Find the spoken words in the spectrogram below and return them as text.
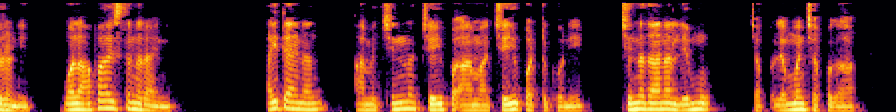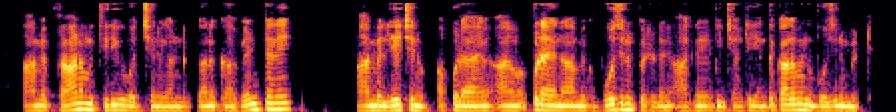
చూడండి వాళ్ళు అపహరిస్తున్నారు ఆయన్ని. అయితే ఆయన ఆమె చిన్న చేయి ఆమె చేయి పట్టుకొని చిన్నదాన లెమ్ము చెప్ప లెమ్మని చెప్పగా ఆమె ప్రాణము తిరిగి వచ్చిన కనుక వెంటనే ఆమె లేచను. అప్పుడు అప్పుడు ఆయన ఆమెకు భోజనం పెట్టడని ఆజ్ఞాపించి అంటే ఎంతకాలమైన భోజనం పెట్టి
